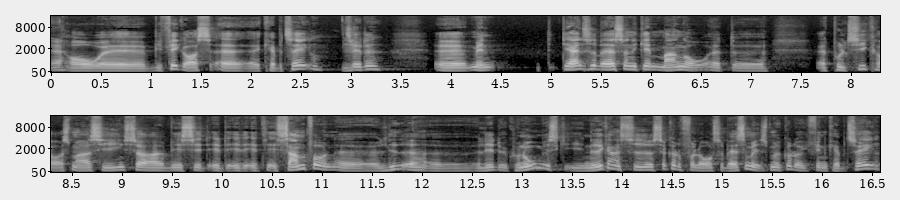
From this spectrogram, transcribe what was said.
ja. Og øh, vi fik også øh, kapital mm. til det. Øh, men det har altid været sådan igennem mange år, at... Øh, at politik har også meget at sige. Så hvis et, et, et, et, et samfund øh, lider øh, lidt økonomisk i nedgangstider, så kan du få lov til hvad som helst, men kan du ikke finde kapital.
